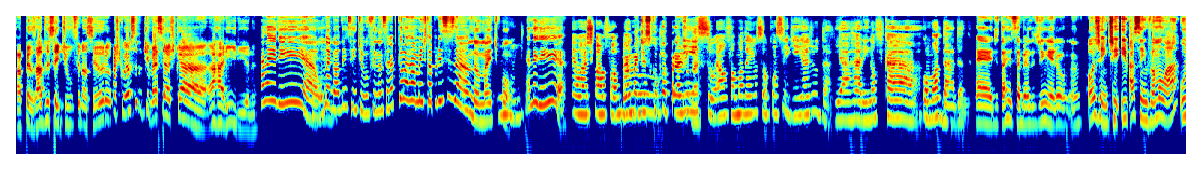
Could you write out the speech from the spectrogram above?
apesar do incentivo financeiro, acho que eu, se não tivesse, acho que a, a Hari iria, né? Ela iria. O É. negócio do incentivo financeiro é porque ela realmente tá precisando, mas tipo, Uhum. ela iria. Eu acho que é uma forma. É uma do- desculpa pra ajudar. Isso, é uma forma da Yusou conseguir ajudar. E a Hari não ficar acomodada, né? É, de estar recebendo dinheiro. Né? Ô, gente, e assim, vamos lá. O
